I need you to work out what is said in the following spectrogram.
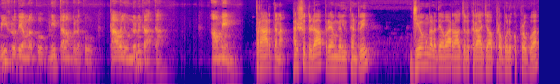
మీ హృదయములకు మీ తలంపులకు కావలి ఉండును గాక. ఆమెన్. ప్రార్థన. పరిశుద్ధుడా ప్రేమ కలిగి తండ్రి జీవం గల దేవ రాజులకు రాజా ప్రభులకు ప్రభువ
